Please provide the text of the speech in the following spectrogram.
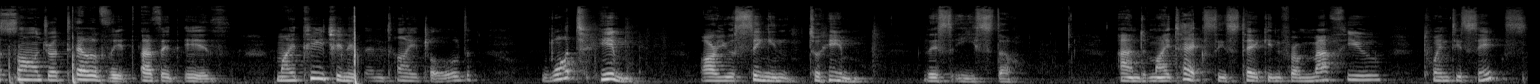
Sandra tells it as it is. My teaching is entitled, What Hymn Are You Singing to Him This Easter? And my text is taken from Matthew 26,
